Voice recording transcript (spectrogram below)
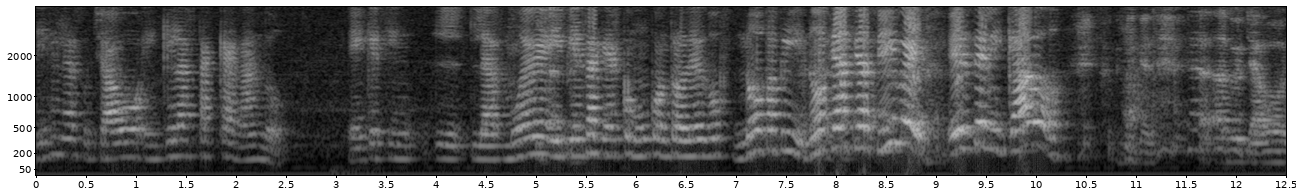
díganle a su chavo en qué la está cagando. En que si las mueve y piensa que es como un control de Xbox. No, papi, no se hace así, güey. Es delicado. A su chavo.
